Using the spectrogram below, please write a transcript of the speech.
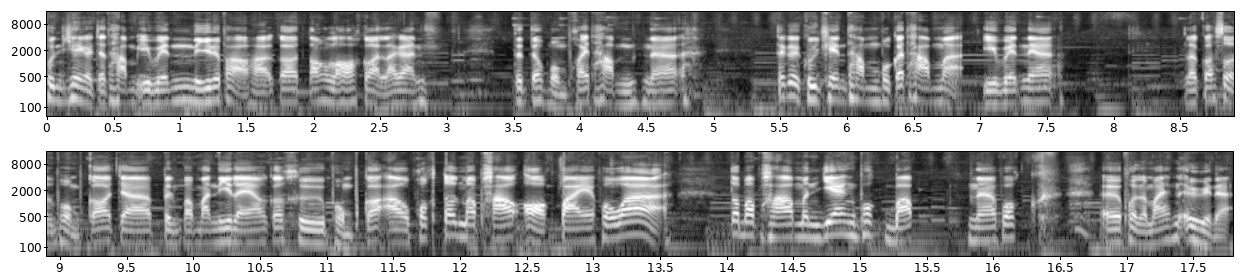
คุณเคนเขาจะทำอีเวนต์นี้หรือเปล่าฮะก็ต้องรอก่อนแล้วกันแต่ตัวผมค่อยทำนะฮะถ้าเกิดคุณเคนทำผมก็ทำอะอีเวนต์เนี้ย แล้วก็ส่วนผมก็จะเป็นประมาณนี้แล้วก็คือ ผมก็เอาพวกต้นมะพร้าวออกไป เพราะว่าต้นมะพร้าวมันแย่งพวกบัฟนะพวกเออผลไม้อันอื่นอะ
